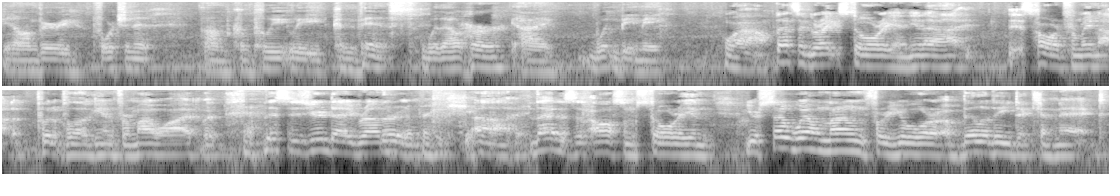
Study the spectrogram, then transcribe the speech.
You know, I'm very fortunate I'm completely convinced without her, I wouldn't be me. Wow, that's a great story. And, you know, I, it's hard for me not to put a plug in for my wife, but this is your day, brother. And, Thank you. Uh, that is an awesome story. And you're so well known for your ability to connect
